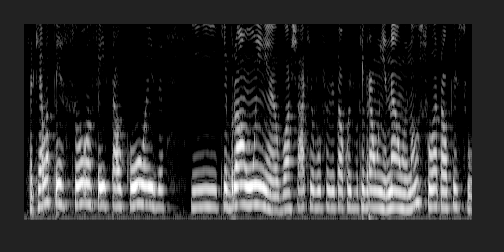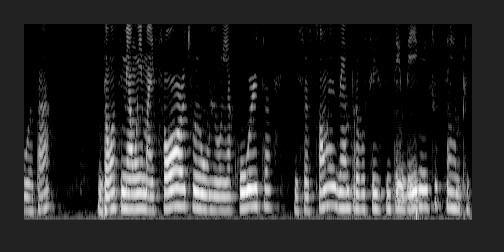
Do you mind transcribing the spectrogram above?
Se aquela pessoa fez tal coisa e quebrou a unha, eu vou achar que eu vou fazer tal coisa vou quebrar a unha. Não, eu não sou a tal pessoa, tá? Então, assim, minha unha é mais forte ou eu uso unha curta. Isso é só um exemplo para vocês entenderem isso sempre.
